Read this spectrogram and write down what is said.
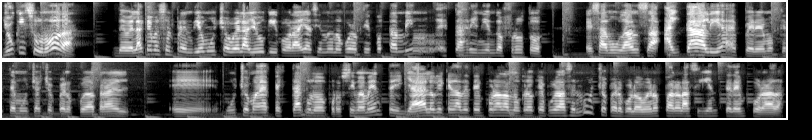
Yuki Tsunoda. De verdad que me sorprendió mucho ver a Yuki por ahí haciendo unos buenos tiempos también. Está rindiendo frutos esa mudanza a Italia. Esperemos que este muchacho pues, pueda traer eh, mucho más espectáculo próximamente. Ya lo que queda de temporada no creo que pueda hacer mucho, pero por lo menos para la siguiente temporada.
